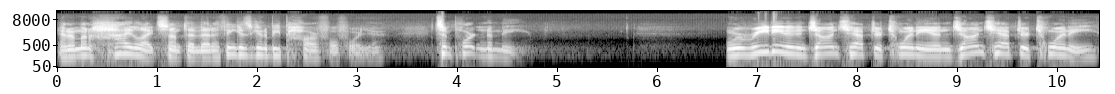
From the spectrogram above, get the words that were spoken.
And I'm going to highlight something that I think is going to be powerful for you. It's important to me. We're reading in John chapter 20, and John chapter 20,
